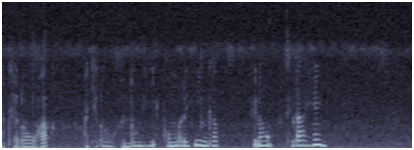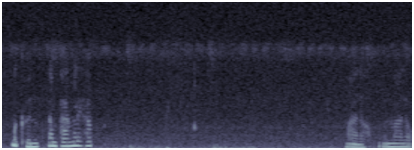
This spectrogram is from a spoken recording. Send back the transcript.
ปัจจโดครับปัจจโดขึ้นตรงนี้ ผมไม่ได้ยิงครับ พี่น้องเสียดาแห้งเมื่อคืนน้ำพังเลยครับ มาแล้วครับมันมาแล้ว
